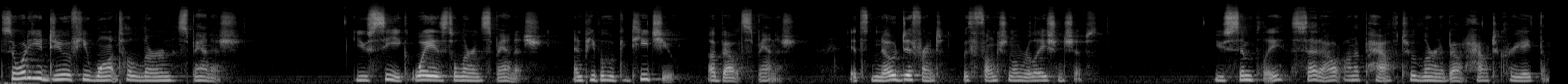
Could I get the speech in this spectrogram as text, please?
So, what do you do if you want to learn Spanish? You seek ways to learn Spanish and people who can teach you about Spanish. It's no different with functional relationships. You simply set out on a path to learn about how to create them.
